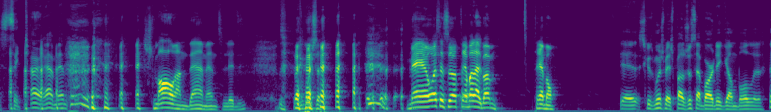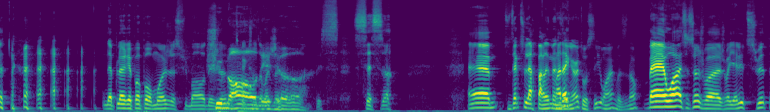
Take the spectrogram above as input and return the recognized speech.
c'est cœur, hein, man. Je suis mort en dedans, man, tu l'as dit. Je- Mais ouais, c'est ça, très bon album. Très bon. Euh, Excuse-moi, je, je pense juste à Barney Gumble. ne pleurez pas pour moi, je suis mort déjà. C'est quelque chose de même. C'est- ça. Euh, Tu disais que tu l'as reparlé de Manzinger, toi aussi, ouais, vas-y donc. Ben ouais, c'est ça, je vais, je vais y aller tout de suite.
